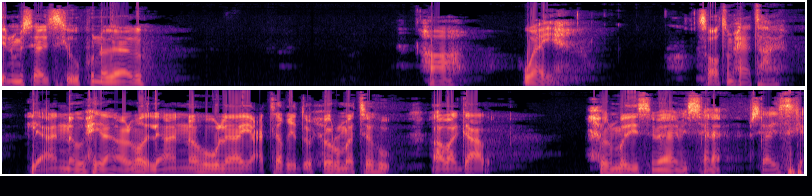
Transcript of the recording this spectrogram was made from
in masaajidkii uu ku nagaado haa waaya sababtu maxay tahay? Liannahu waxay yidhahdeen culamadu liannahu laa yactaqidu xurmatahu. Aba gaal. Xurmadiisa ma aaminsanaa masaajidka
